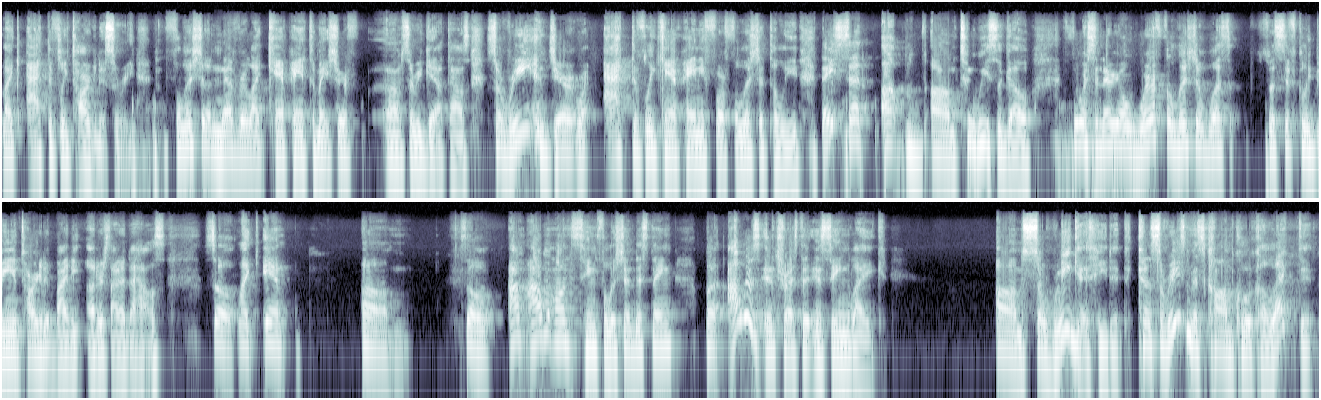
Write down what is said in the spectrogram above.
like actively targeted Cirie. Felicia never like campaigned to make sure um, Cirie get out the house. Cirie and Jared were actively campaigning for Felicia to leave. They set up um, two weeks ago for a scenario where Felicia was specifically being targeted by the other side of the house. So like, and um, so I'm I'm on Team Felicia in this thing, but I was interested in seeing like um Cirie gets heated because Cirie's Miss Calm, Cool, Collected.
